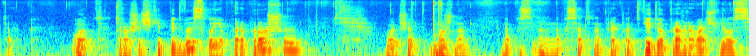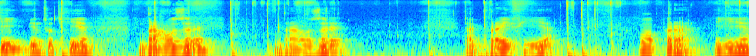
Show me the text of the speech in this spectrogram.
Так. От, трошечки підвисло, я перепрошую. Отже, можна написати, наприклад, відеопрогравач VLC, він тут є, браузери, браузери, так, Brave є, Opera є,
